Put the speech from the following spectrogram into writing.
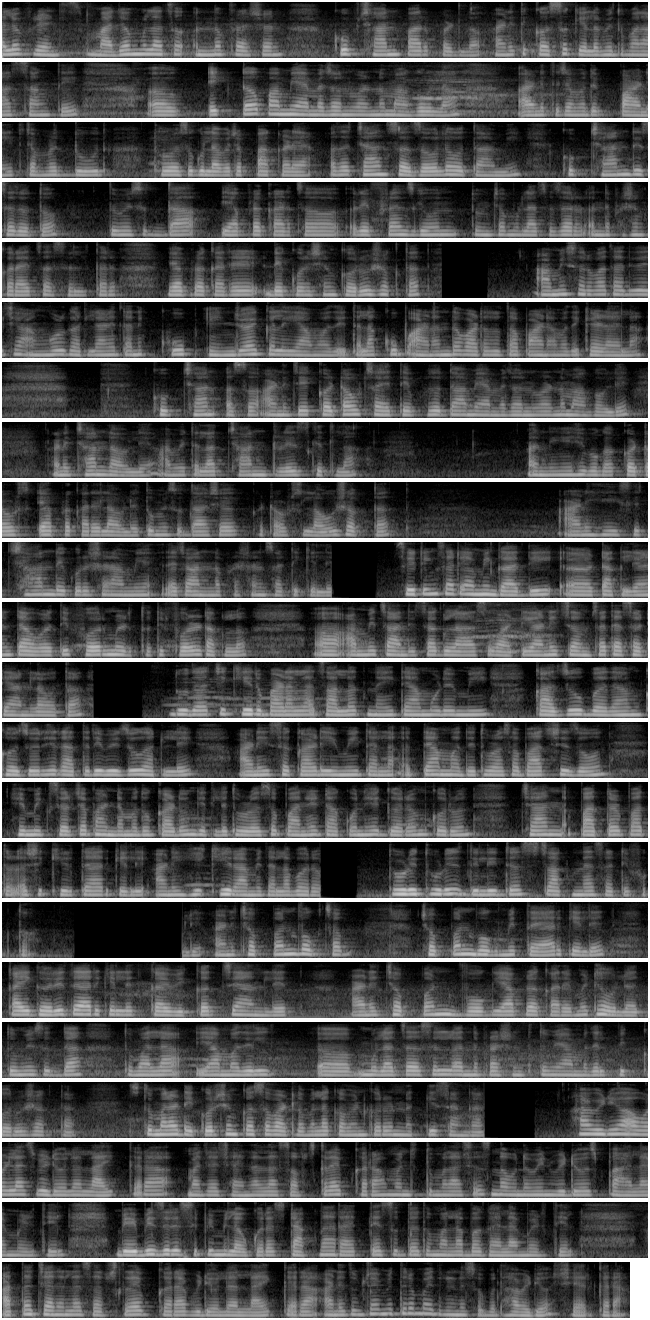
Hello friends माझ्या मुलाचं अन्नप्राशन खूप छान पार पडलं आणि ते कसं केलं मी तुम्हाला आज सांगते. एक टप आम्ही ॲमेझॉनवरनं मागवला आणि त्याच्यामध्ये पाणी त्याच्यामध्ये दूध थोडंसं गुलाबाच्या पाकळ्या असं छान सजवलं होतं आम्ही. खूप छान दिसत होतं. तुम्हीसुद्धा या प्रकारचं रेफरन्स घेऊन तुमच्या मुलाचं जर अन्नप्राशन करायचं असेल तर या प्रकारे डेकोरेशन करू शकतात. आम्ही सर्वात आधी त्याची आंघोळ घातली आणि त्याने खूप एन्जॉय केलं यामध्ये. त्याला खूप आनंद वाटत होता पाण्यामध्ये खेळायला. खूप छान असं आणि जे कटआउट्स आहेत ते सुद्धा आम्ही ॲमेझॉनवरनं मागवले आणि छान लावले. आम्ही त्याला छान ड्रेस घेतला. आणि हे बघा कटआउट्स या प्रकारे लावले. तुम्हीसुद्धा असे कटआउट्स लावू शकतात. आणि हे असे छान डेकोरेशन आम्ही त्याच्या अन्नप्राशनासाठी केले. सिटिंगसाठी आम्ही गादी टाकली आणि त्यावरती फर मिळतं. ते फर टाकलं. आम्ही चांदीचा ग्लास वाटी आणि चमचा त्यासाठी आणला होता. दुधाची खीर बाळाला चालत नाही त्यामुळे मी काजू बदाम खजूर हे रात्री भिजू घातले आणि सकाळी मी त्याला त्यामध्ये थोडासा भात शिजवून हे मिक्सरच्या भांड्यामधून काढून घेतले. थोडंसं पाणी टाकून हे गरम करून छान पातळ पातळ अशी खीर तयार केली आणि ही खीर आम्ही त्याला भरव थोडी थोडीच दिली जस्ट चाकण्यासाठी फक्त. आणि छप्पन भोगचा छप्पन भोग मी तयार केलेत. काही घरी तयार केलेत काही विकतचे आणलेत. आणि छप्पन भोग या प्रकारे मी ठेवले आहेत. तुम्हीसुद्धा तुम्हाला यामधील मुलाचं असेल अन्नप्राशन तर तुम्ही यामधील पिक करू शकता. तुम्हाला डेकोरेशन कसं वाटलं मला कमेंट करून नक्की सांगा. हा व्हिडिओ आवडल्यास व्हिडिओला लाईक करा माझ्या चॅनलला सबस्क्राईब करा. म्हणजे तुम्हाला असेच नवनवीन व्हिडिओज पाहायला मिळतील. बेबीज रेसिपी मी लवकरच टाकणार आहेत ते सुद्धा तुम्हाला बघायला मिळतील. आता चॅनलला सबस्क्राईब करा व्हिडिओला लाईक करा आणि तुमच्या मित्रमैत्रिणीसोबत हा व्हिडिओ शेअर करा.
